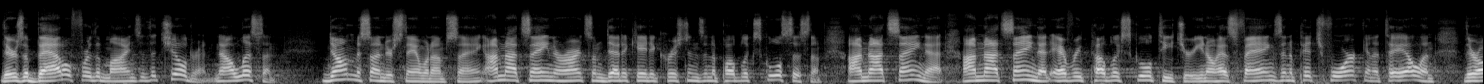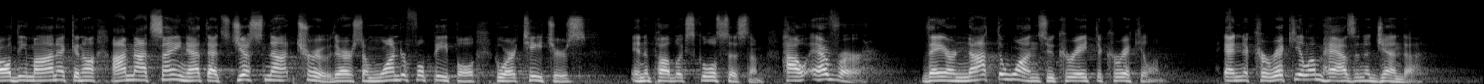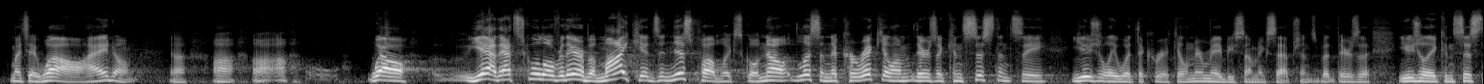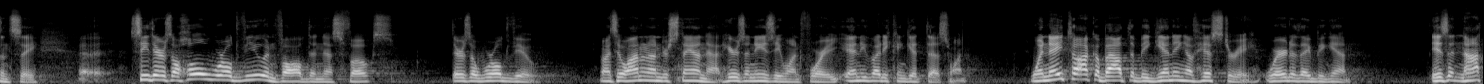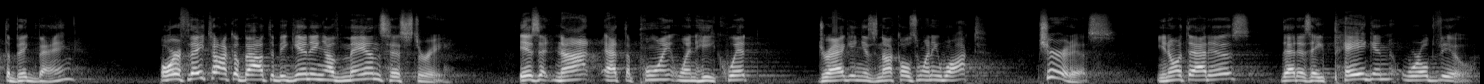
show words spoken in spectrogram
There's a battle for the minds of the children. Now, listen, don't misunderstand what I'm saying. I'm not saying there aren't some dedicated Christians in the public school system. I'm not saying that. I'm not saying that every public school teacher, you know, has fangs and a pitchfork and a tail and they're all demonic and all. I'm not saying that. That's just not true. There are some wonderful people who are teachers in the public school system. However, they are not the ones who create the curriculum. And the curriculum has an agenda. You might say, well, I don't. Uh, uh, uh, well, yeah, that school over there, but my kid's in this public school. No, listen, the curriculum, there's a consistency usually with the curriculum. There may be some exceptions, but there's a, usually a consistency. Uh, see, there's a whole worldview involved in this, folks. There's a worldview. You might say, well, I don't understand that. Here's an easy one for you. Anybody can get this one. When they talk about the beginning of history, where do they begin? Is it not the Big Bang? Or if they talk about the beginning of man's history, is it not at the point when he quit dragging his knuckles when he walked? Sure, it is. You know what that is? That is a pagan worldview.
